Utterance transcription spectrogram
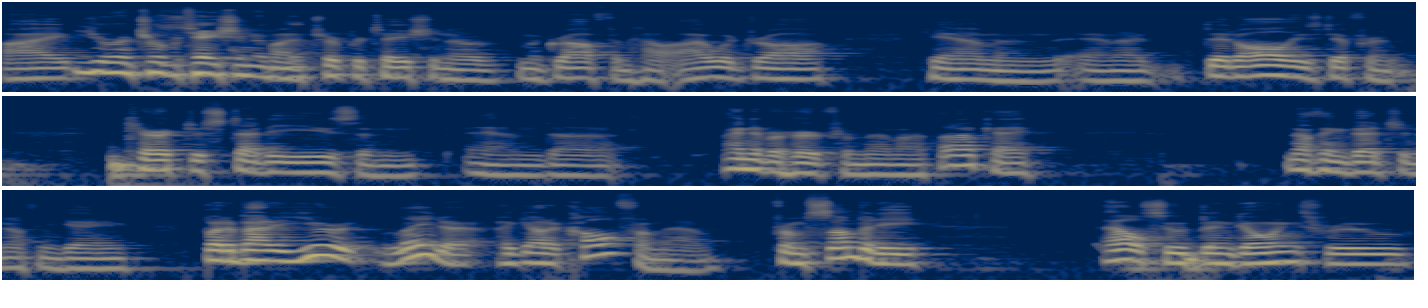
I Your interpretation of my the, interpretation of McGruff and how I would draw him, and, and I did all these different character studies, and and uh, I never heard from them. I thought, okay, nothing venture, nothing gain. But about a year later, I got a call from them, from somebody else who'd been going through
